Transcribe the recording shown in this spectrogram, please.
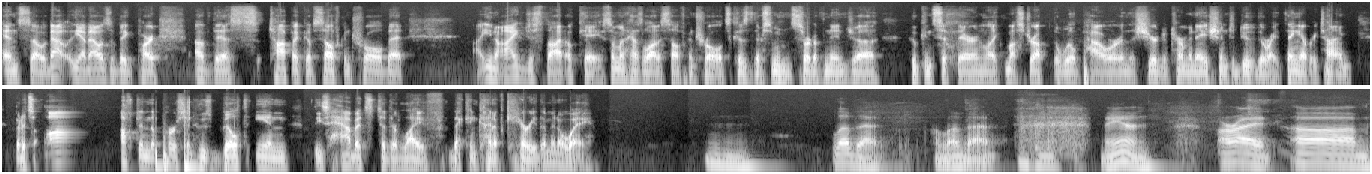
and so that yeah, that was a big part of this topic of self control. That uh, you know, I just thought, okay, someone has a lot of self control. It's because there's some sort of ninja who can sit there and like muster up the willpower and the sheer determination to do the right thing every time. But it's often the person who's built in these habits to their life that can kind of carry them in a way. Mm. Love that. I love that. Mm-hmm. Man. All right. Um,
